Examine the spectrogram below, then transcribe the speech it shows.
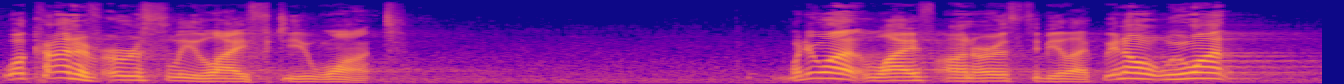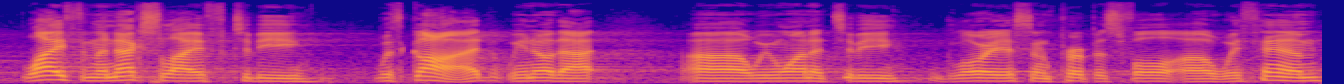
what kind of earthly life do you want? What do you want life on earth to be like? We know we want life in the next life to be with God. We know that. Uh, we want it to be glorious and purposeful uh, with Him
